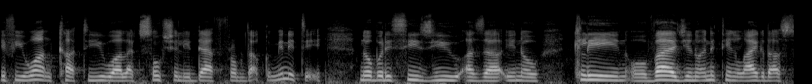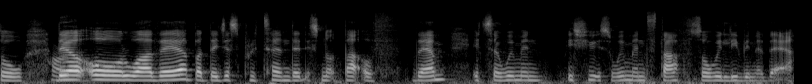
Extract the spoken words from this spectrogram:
If you weren't cut, you are like socially deaf from that community. Nobody sees you as a, you know, clean or virgin or anything like that. So Horrible. they all were there, but they just pretended it's not part of them. It's a women issue, it's women stuff, so we're leaving it there.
